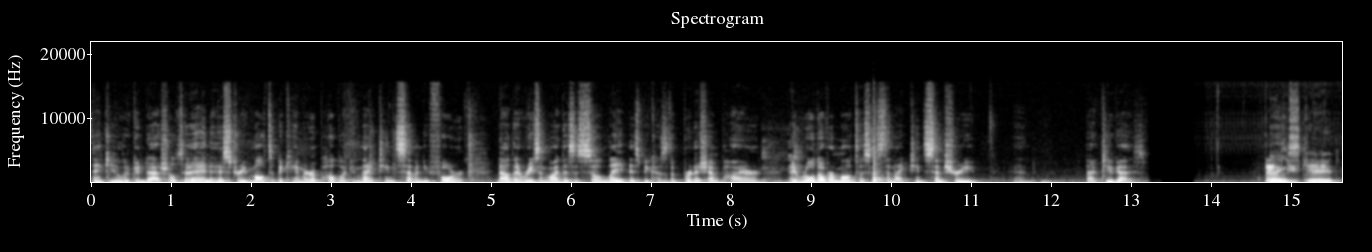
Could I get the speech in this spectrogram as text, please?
Thank you, Luke and Dashel. Today in history, Malta became a republic in 1974. Now, the reason why this is so late is because of the British Empire. They ruled over Malta since the 19th century. And back to you guys. Thank Thanks, you, Cade. Cade.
